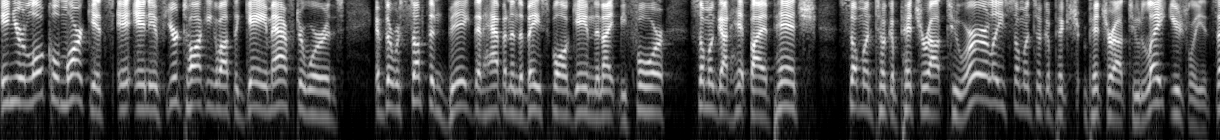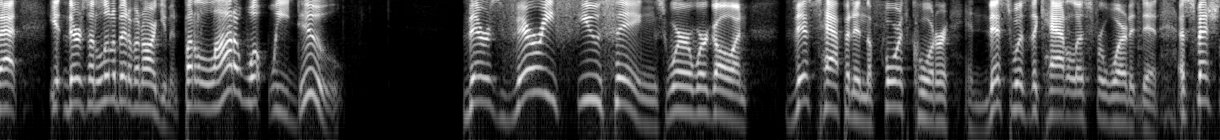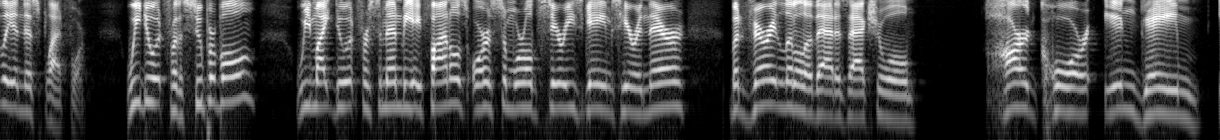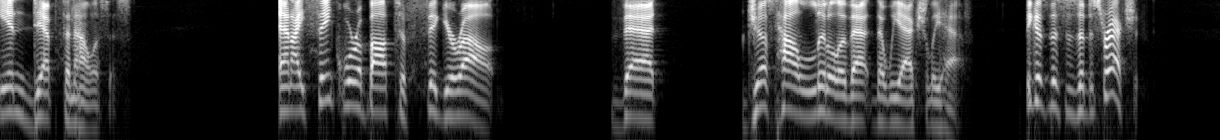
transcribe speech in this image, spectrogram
In your local markets, and if you're talking about the game afterwards, if there was something big that happened in the baseball game the night before, someone got hit by a pitch, someone took a pitcher out too early, someone took a pitcher, out too late, usually it's that, there's a little bit of an argument. But a lot of what we do there's very few things where we're going, this happened in the fourth quarter, and this was the catalyst for what it did, especially in this platform. We do it for the Super Bowl. We might do it for some NBA Finals or some World Series games here and there, but very little of that is actual hardcore, in game, in depth analysis. And I think we're about to figure out that just how little of that that we actually have because this is a distraction.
